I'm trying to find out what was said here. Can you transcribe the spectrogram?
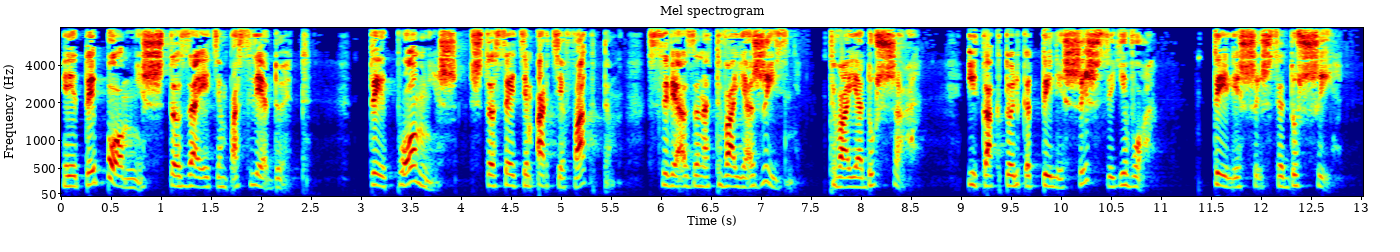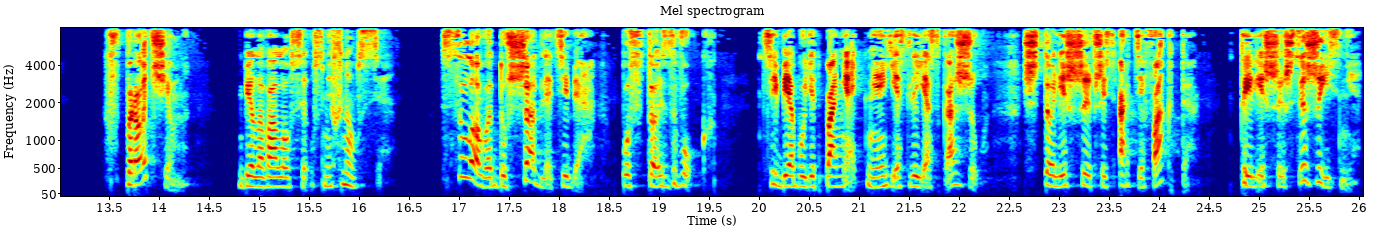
«И ты помнишь, что за этим последует. Ты помнишь, что с этим артефактом связана твоя жизнь, твоя душа. И как только ты лишишься его, ты лишишься души. Впрочем, Беловолосый усмехнулся. Слово «душа» для тебя — пустой звук. Тебе будет понятнее, если я скажу, что, лишившись артефакта, ты лишишься жизни.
